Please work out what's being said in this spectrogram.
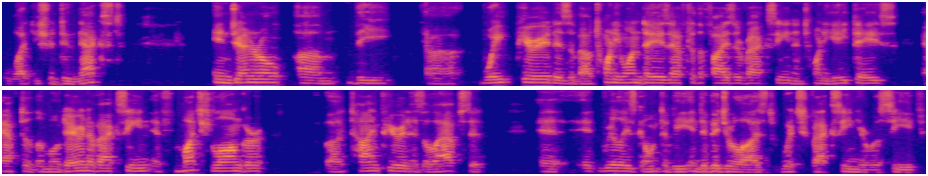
what you should do next. In general, um, the uh, wait period is about 21 days after the Pfizer vaccine and 28 days after the Moderna vaccine. If much longer uh, time period has elapsed, it, it, it really is going to be individualized which vaccine you received.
